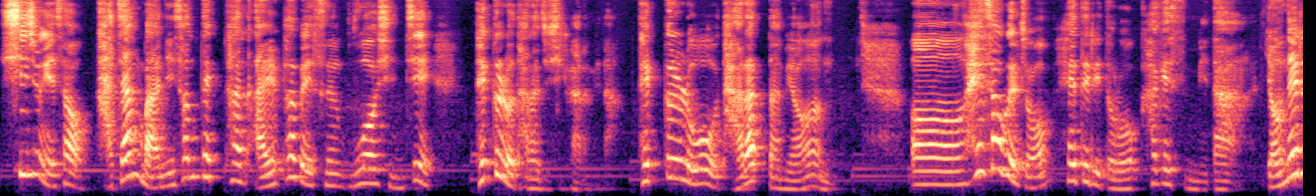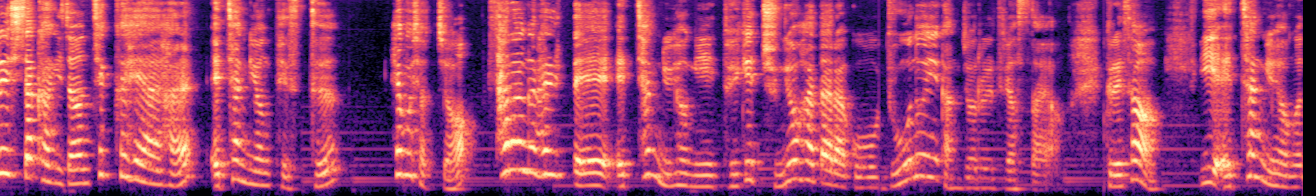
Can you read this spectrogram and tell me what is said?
C 중에서 가장 많이 선택한 알파벳은 무엇인지 댓글로 달아주시기 바랍니다. 댓글로 달았다면 어, 해석을 좀 해드리도록 하겠습니다. 연애를 시작하기 전 체크해야 할 애착 유형 테스트 해보셨죠? 사랑을 할 때 애착 유형이 되게 중요하다라고 누누이 강조를 드렸어요. 그래서 이 애착 유형은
